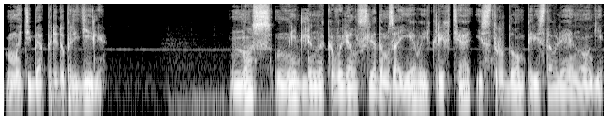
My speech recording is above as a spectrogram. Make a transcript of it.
мы тебя предупредили». Нос медленно ковылял следом за Евой, кряхтя и с трудом переставляя ноги.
